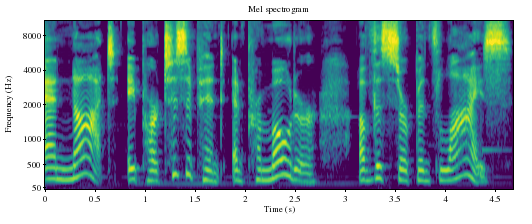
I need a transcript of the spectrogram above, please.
and not a participant and promoter of the serpent's lies.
